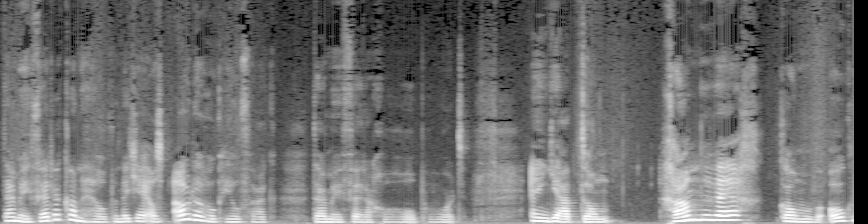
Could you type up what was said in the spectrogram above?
daarmee verder kan helpen. En dat jij als ouder ook heel vaak daarmee verder geholpen wordt. En ja, dan gaandeweg komen we ook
